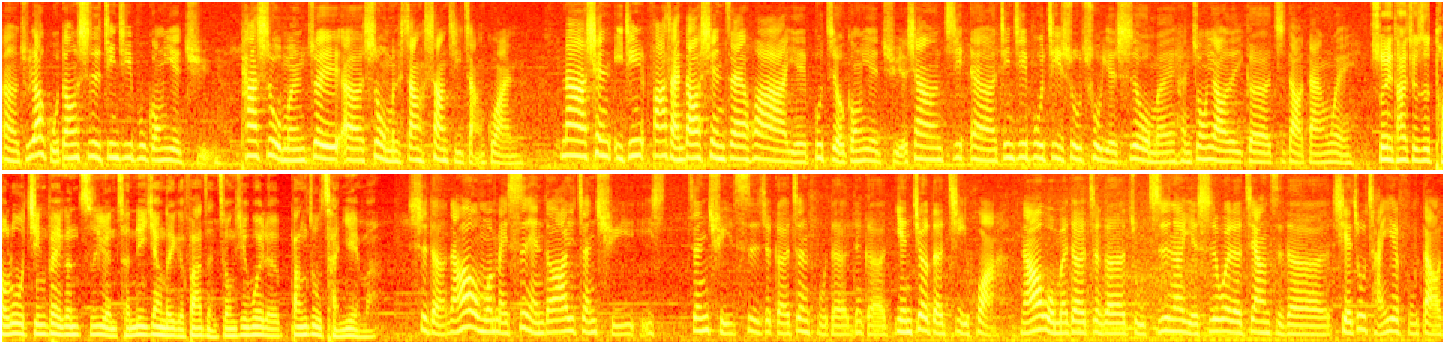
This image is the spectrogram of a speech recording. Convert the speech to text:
呃，主要股东是经济部工业局，他是我们最呃是我们的上上级长官。那现已经发展到现在的话，也不只有工业局，像经呃经济部技术处也是我们很重要的一个指导单位。所以它就是投入经费跟资源成立这样的一个发展中心，为了帮助产业嘛。是的，然后我们每四年都要去争取一。争取一次这个政府的那个研究的计划，然后我们的整个组织呢，也是为了这样子的协助产业辅导，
